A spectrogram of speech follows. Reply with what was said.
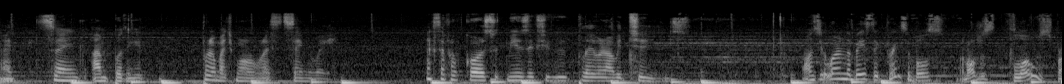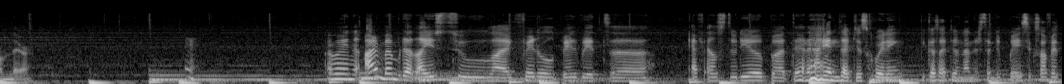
I think I'm putting it pretty much more or less the same way. Except of course with music you play around with tunes. Once you learn the basic principles, it all just flows from there. I mean, I remember that I used to like fiddle a bit with uh, FL Studio, but then I ended up just quitting because I didn't understand the basics of it.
